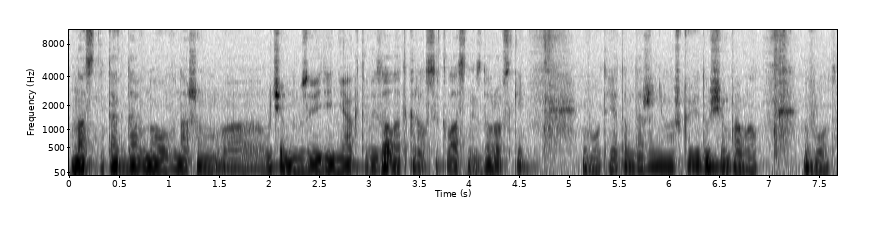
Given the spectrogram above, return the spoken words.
у нас не так давно в нашем э, учебном заведении актовый зал открылся, классный, здоровский. Вот, я там даже немножко ведущим побыл. Вот.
